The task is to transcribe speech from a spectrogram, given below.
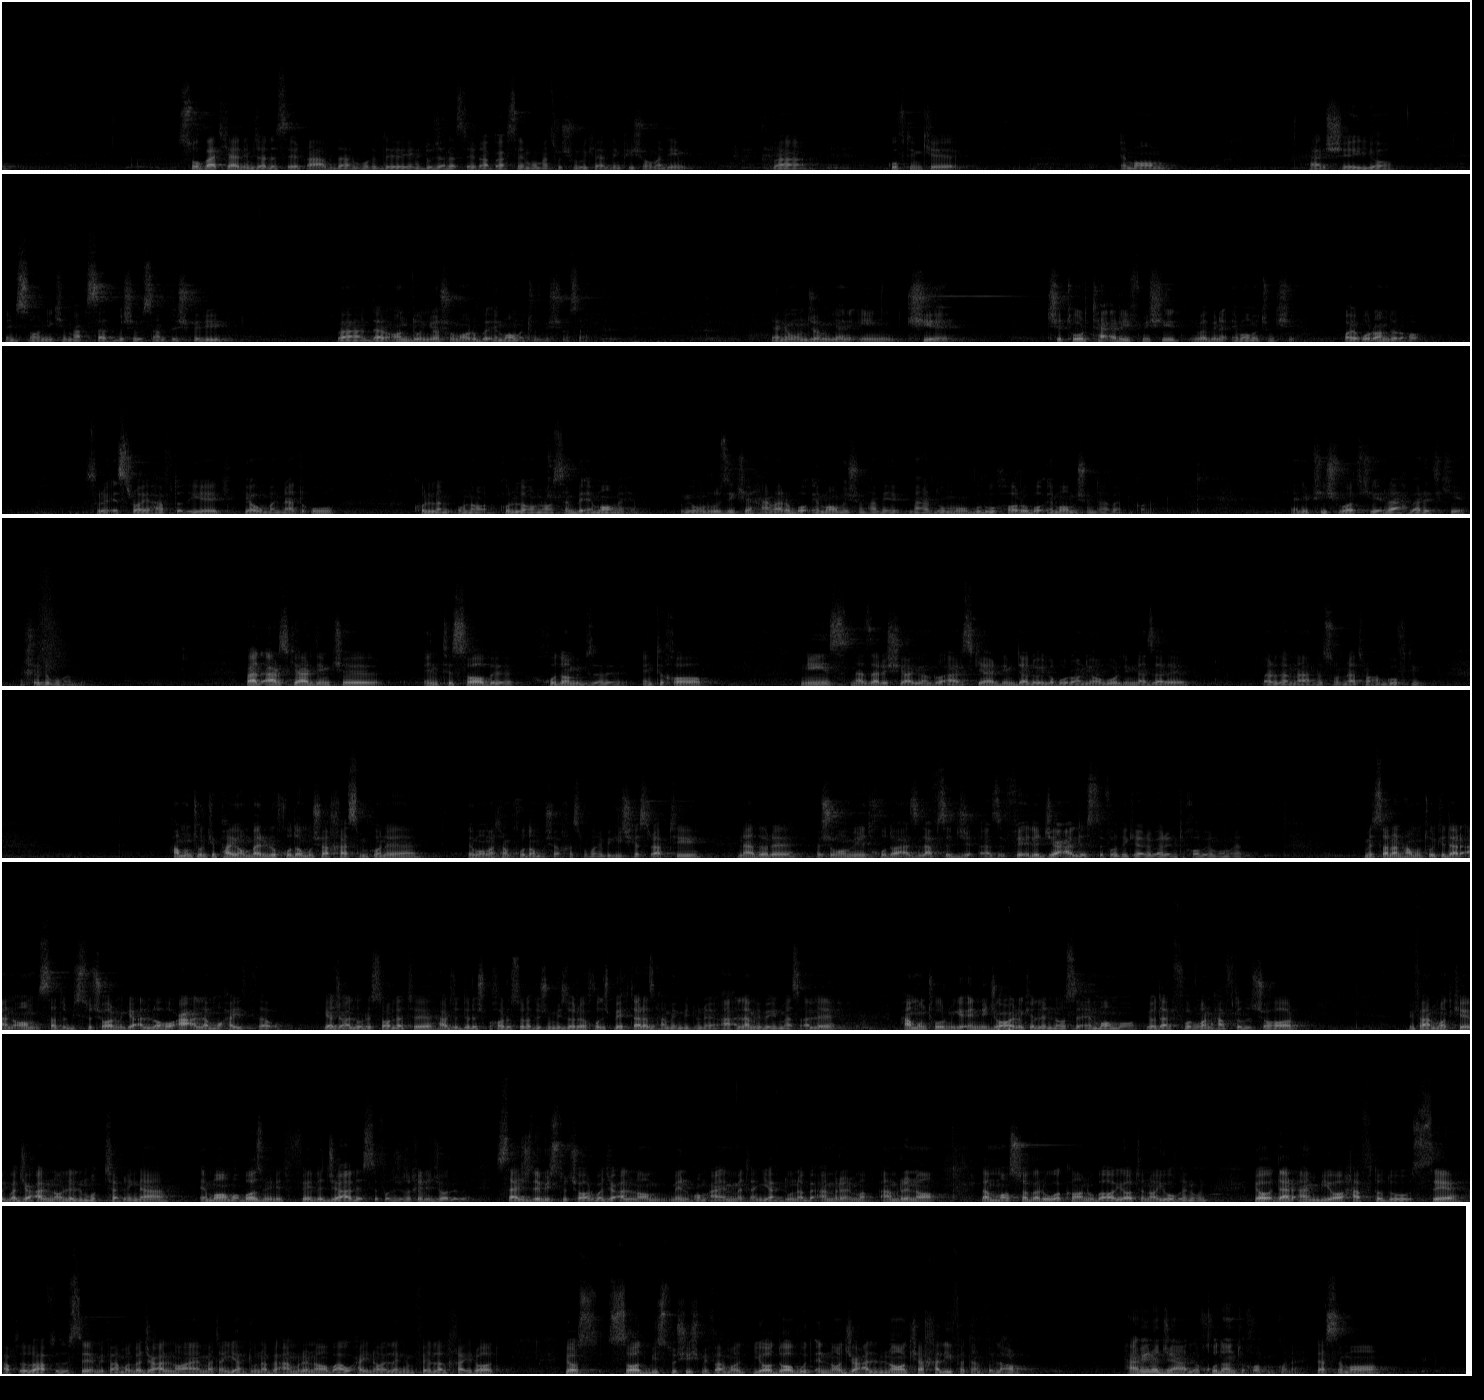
صحبت کردیم جلسه قبل در مورد یعنی دو جلسه قبل بحث امامت رو شروع کردیم پیش آمدیم و گفتیم که امام هر شی یا انسانی که مقصد باشه به سمتش بری و در آن دنیا شما رو به امامتون می‌شناسن. یعنی اونجا میگن این کیه؟ چطور تعریف میشید؟ این باید ببینن امامتون کیه. آیه قرآن داره ها. سوره اسراء 71 یوم ندعو کل کل اناسم به امامهم. میگه اون روزی که همه رو با امامشون همه مردم و گروه ها رو با امامشون دعوت می‌کنن. یعنی پیشوات کیه؟ رهبرت کیه؟ خیلی مهمه. بعد عرض کردیم که انتصاب خدا می‌گذاره. انتخاب نیست. نظر شیعیان رو عرض کردیم. دلایل قرآنی آوردیم. نظر برادران اهل سنت رو هم گفتیم. همونطور که پیامبری رو خدا مشخص می‌کنه امامت هم خدا مشخص می‌کنه. به هیچ کس ربطی نداره و شما می‌بینید خدا از لفظ ج... از فعل جعل استفاده کرده برای انتخاب امامت. مثلا همونطور که در انعام 124 میگه الله اعلم حیث یجعل رسالته هر جا دلش بخواد رسالتشو می‌ذاره خودش بهتر از همه می‌دونه اعلمه به این مسئله. همونطور میگه انی جعل که للناس اماما یا در فرقان 74 میفرماد که و جعلنا للمتقین اماما باز می‌بینید فعل جعل استفاده شده. خیلی جالبه. سجده 24 و جعلنا منهم ائمه یهدون به امرنا لما صبروا و کانوا به آیاتنا یوقنون. یا در انبیا 73 72 73 میفرماد و جعلنا ائمه یهدون به امرنا و اوحینا الیهم فعل الخیرات. یا ساد 26 میفرماد یا داوود انا جعلناک خلیفه فی الارض. همین جعل خدا انتخاب می‌کنه. دست ما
